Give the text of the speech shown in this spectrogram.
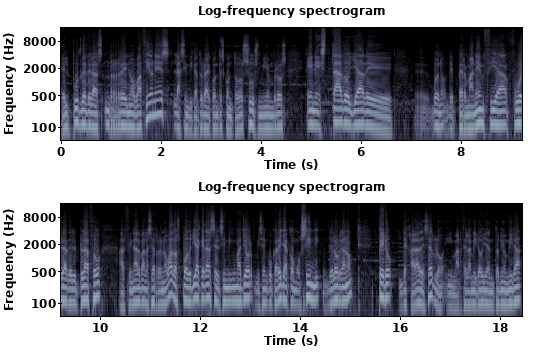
el puzzle de las renovaciones, la sindicatura de Contes con todos sus miembros en estado ya de eh, bueno, de permanencia fuera del plazo. Al final van a ser renovados. Podría quedarse el síndic mayor, Vicente Cucarella, como síndic del órgano, pero dejará de serlo. Y Marcela Miró y Antonio Mira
